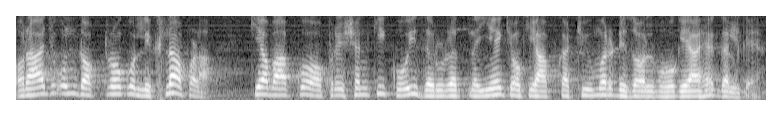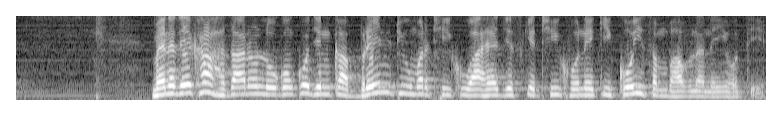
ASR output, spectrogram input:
और आज उन डॉक्टरों को लिखना पड़ा कि अब आपको ऑपरेशन की कोई ज़रूरत नहीं है क्योंकि आपका ट्यूमर डिसॉल्व हो गया है, गल गया। मैंने देखा हज़ारों लोगों को जिनका ब्रेन ट्यूमर ठीक हुआ है, जिसके ठीक होने की कोई संभावना नहीं होती है।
